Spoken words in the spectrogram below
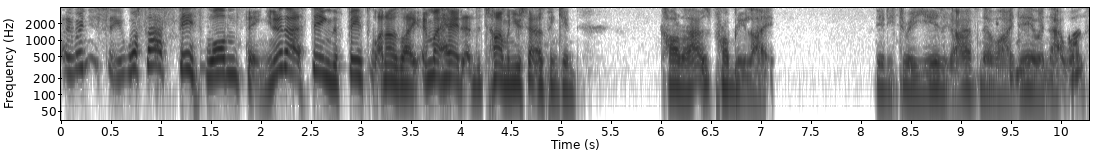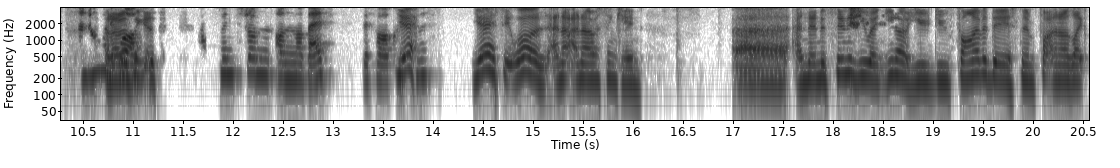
when you say what's that fifth one thing? You know that thing, the fifth one. I was like in my head at the time when you said, I was thinking, Karla, that was probably like nearly three years ago. I have no idea when that was. I know what And it I was was. thinking, Westminster on, on my bed before Yeah. Christmas. Yes, it was. And I, and I was thinking, uh, and then as soon as you went, you know, you do five of this and then five, and I was like,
